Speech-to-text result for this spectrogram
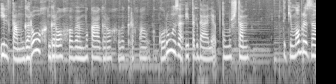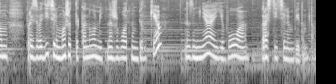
Или там горох, гороховая мука, гороховый крахмал, кукуруза и так далее. Потому что таким образом производитель может экономить на животном белке, заменяя его растительным видом. Там,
